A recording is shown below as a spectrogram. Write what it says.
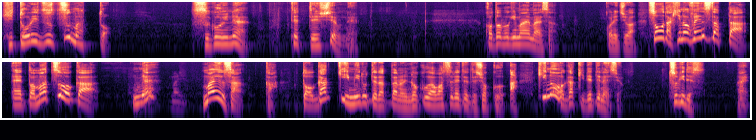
一人ずつマット。すごいね。徹底してるね。寿まいまいさん。こんにちは。そうだ昨日フェンスだった。えっ、と松岡。ね？まゆ。さんか。と楽器見るってだったのに録画忘れててショック。あ昨日は楽器出てないですよ。次です。はい。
